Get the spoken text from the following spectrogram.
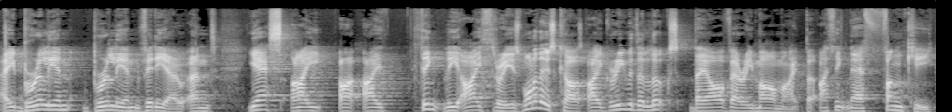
a brilliant, brilliant video. And yes, I, I, I think the i3 is one of those cars. I agree with the looks; they are very Marmite, but I think they're funky.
